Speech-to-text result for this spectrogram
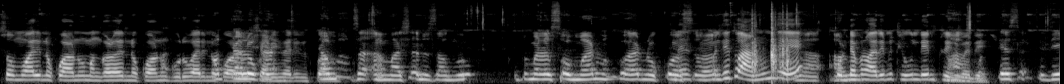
सोमवारी नको आणू मंगळवारी नको आणू गुरुवारी नको त्या आणू शनिवारी नको त्या आणू. माणसा माणसानं सांगू तुम्हाला सोमवार मंगळवार नको असं. म्हणजे तू आणून दे. हा, कोणत्या पण वारी मी ठेवून देईन फ्रीज हा, मध्ये. ते दे?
